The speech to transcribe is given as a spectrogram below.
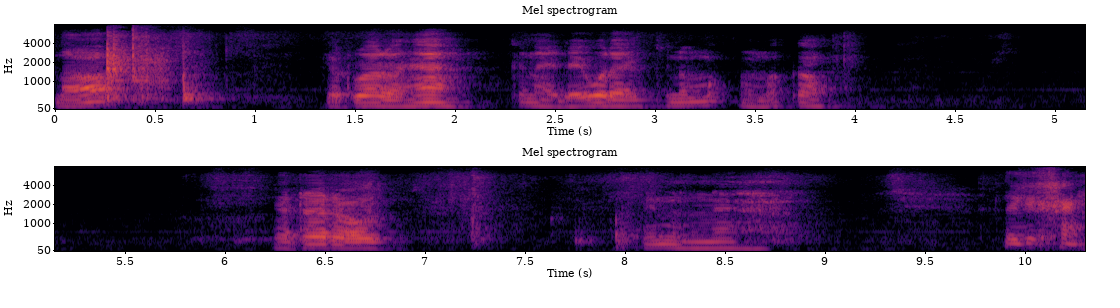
Đó, gạch ra rồi ha. Cái này để qua đây cho nó mất mất công. Gạch ra rồi. Để mình à, lấy cái khăn.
